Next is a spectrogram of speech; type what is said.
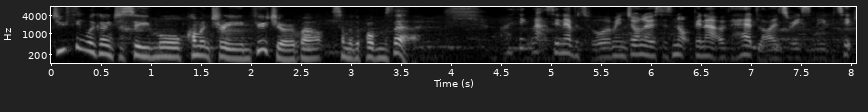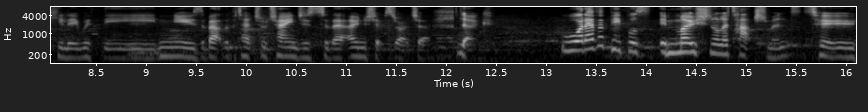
Do you think we're going to see more commentary in future about some of the problems there? I think that's inevitable. I mean, John Lewis has not been out of the headlines recently, particularly with the news about the potential changes to their ownership structure. Look, whatever people's emotional attachment to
